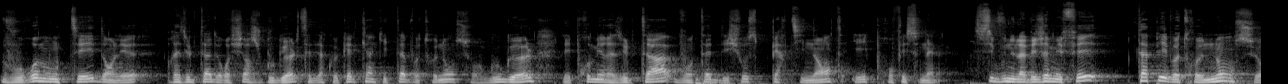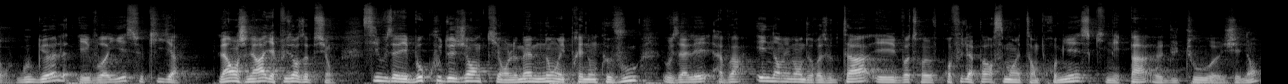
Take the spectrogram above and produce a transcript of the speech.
vous remonter dans les résultats de recherche Google, c'est-à-dire que quelqu'un qui tape votre nom sur Google, les premiers résultats vont être des choses pertinentes et professionnelles. Si vous ne l'avez jamais fait, tapez votre nom sur Google et voyez ce qu'il y a. Là, en général, il y a plusieurs options. Si vous avez beaucoup de gens qui ont le même nom et prénom que vous, vous allez avoir énormément de résultats et votre profil n'a pas forcément été en premier, ce qui n'est pas euh, du tout euh, gênant.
